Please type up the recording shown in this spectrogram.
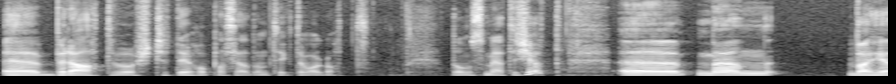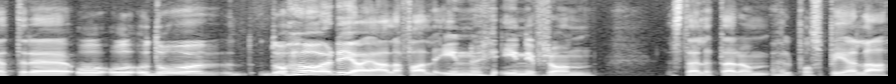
eh, bratwurst, det hoppas jag de tyckte var gott. De som äter kött. Eh, men vad heter det, och, och, och då, då hörde jag i alla fall in, inifrån stället där de höll på att spela.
